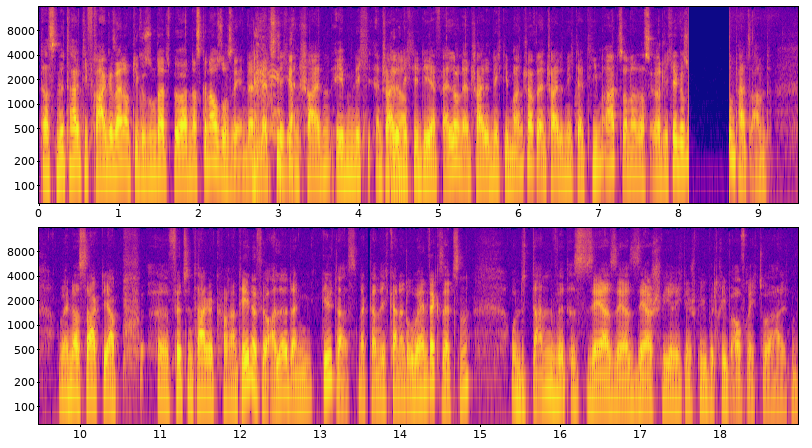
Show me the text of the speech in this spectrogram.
das wird halt die Frage sein, ob die Gesundheitsbehörden das genauso sehen. Denn letztlich entscheiden eben nicht, entscheidet genau. nicht die DFL und entscheidet nicht die Mannschaft, entscheidet nicht der Teamarzt, sondern das örtliche Gesundheitsamt. Und wenn das sagt, ja, pff, 14 äh, Tage Quarantäne für alle, dann gilt das. Da kann sich keiner drüber hinwegsetzen. Und dann wird es sehr, sehr, sehr schwierig, den Spielbetrieb aufrechtzuerhalten.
